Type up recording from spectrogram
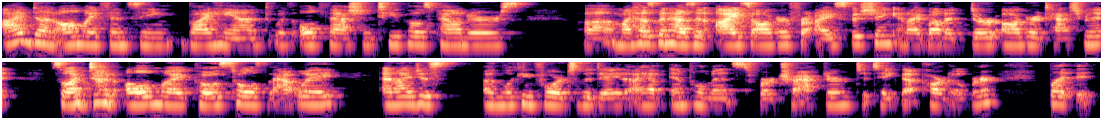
I've done all my fencing by hand with old fashioned T post pounders. Uh, my husband has an ice auger for ice fishing, and I bought a dirt auger attachment. So I've done all my post holes that way. And I just, I'm looking forward to the day that I have implements for a tractor to take that part over. But it,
